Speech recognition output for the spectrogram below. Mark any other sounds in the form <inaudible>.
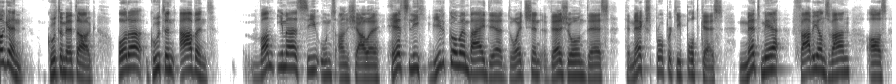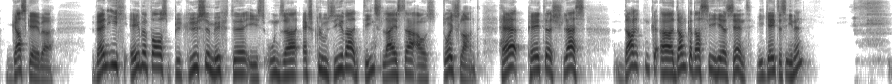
Morgen, guten Mittag oder guten Abend. Wann immer Sie uns anschauen, herzlich willkommen bei der deutschen Version des The Max Property Podcast mit mir, Fabian Swan, als Gastgeber. Wenn ich ebenfalls begrüßen möchte, ist unser exklusiver Dienstleister aus Deutschland, Herr Peter Schless. Danke, äh, danke, dass Sie hier sind. Wie geht es Ihnen?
